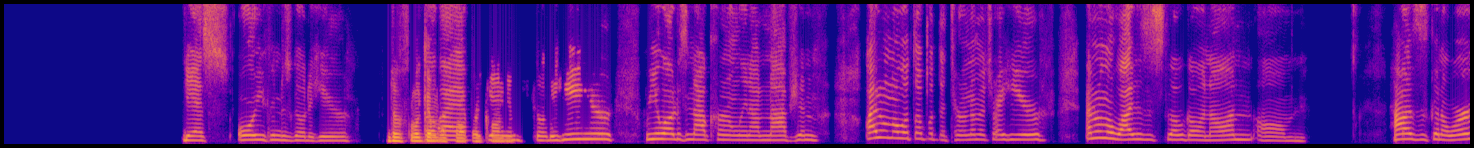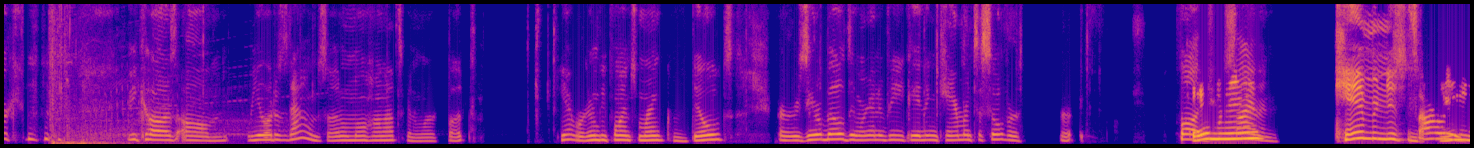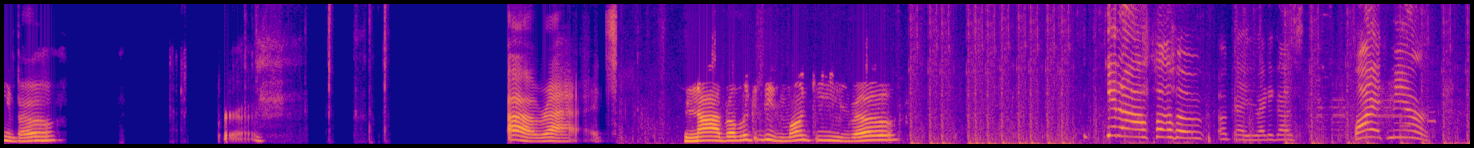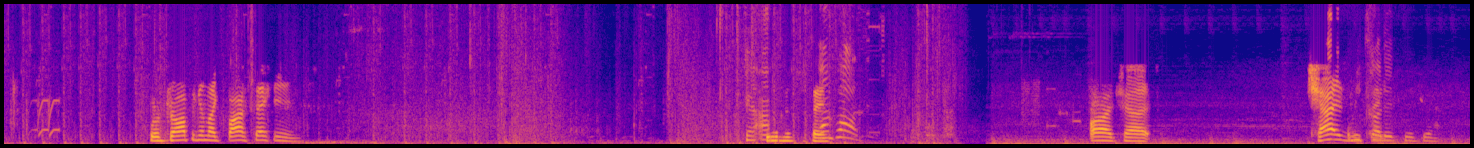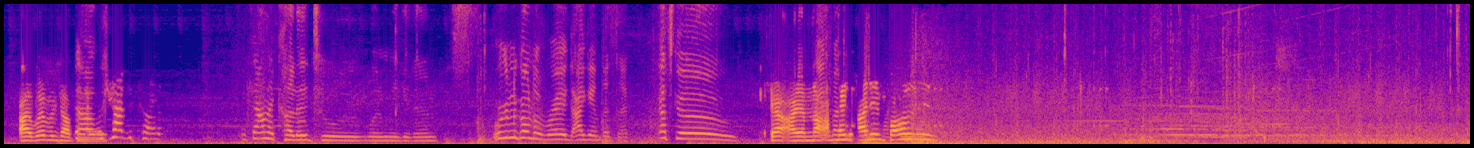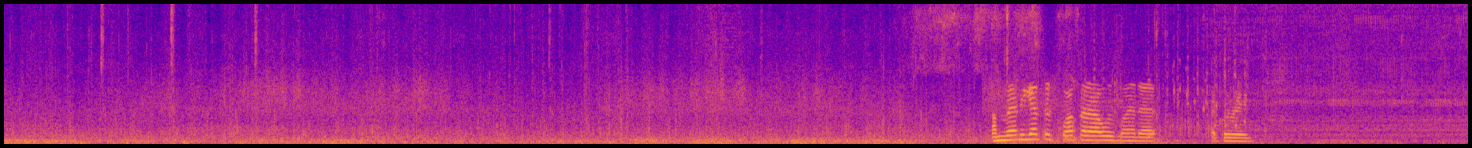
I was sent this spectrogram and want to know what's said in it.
Yes, or you can just go to here. Just look Go at my by top right Epic. Games. Go to here. Reload is now currently not an option. I don't know what's up with the tournaments right here. I don't know why this is still going on. Um, how is this gonna work? because um, reload is down, so I don't know how that's gonna work. But yeah, we're gonna be playing some rank builds or zero builds, and we're gonna be getting Cameron to silver. Fudge, Cameron? Simon. Cameron is Sorry. insane, bro. All right. Nah, bro, look at these monkeys, bro. Get out! Okay, you ready, guys? Wyatt, come here. We're dropping in like five seconds. Yeah, I'm Okay. on pause. All right, chat. Chat is We cut it to yeah. All right, where are we dropping? Uh, it? we had to cut. We kind of cut it to when we get in. We're gonna go to the rig. I get this. Let's go. Yeah, I am not. I, I didn't follow this. I'm gonna get the spot that I always land at, at the rig.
